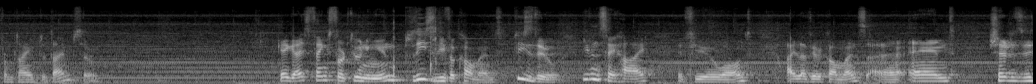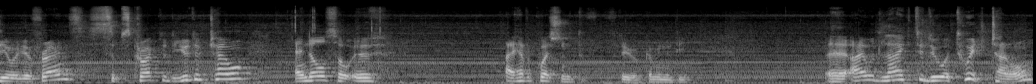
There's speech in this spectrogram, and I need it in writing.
from time to time, so. Okay, guys, thanks for tuning in. Please leave a comment. Please do. Even say hi if you want. I love your comments. Uh, and share this video with your friends. Subscribe to the YouTube channel. And also, if I have a question to your community. Uh, I would like to do a Twitch channel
